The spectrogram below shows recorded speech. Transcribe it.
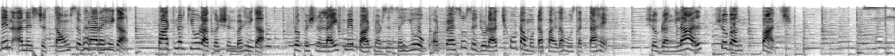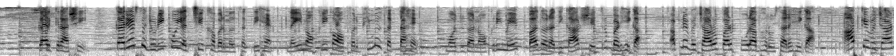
दिन अनिश्चितताओं से भरा रहेगा। पार्टनर की ओर आकर्षण बढ़ेगा। प्रोफेशनल लाइफ में पार्टनर से सहयोग और पैसों से जुड़ा छोटा मोटा फ़ायदा हो सकता है। शुभ रंग लाल शुभ अंक पाँच। कर्क राशि। करियर से जुड़ी कोई अच्छी खबर मिल सकती है। नई नौकरी का ऑफ़र भी मिल सकता है। मौजूदा नौकरी में पद और अधिकार क्षेत्र बढ़ेगा। अपने विचारों पर पूरा भरोसा रहेगा। आपके विचार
